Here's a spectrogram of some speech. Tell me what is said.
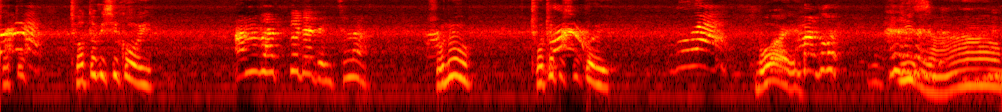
ছোট ছোট পিসি কই? আমি ভাত কেটে দিয়েছি না। শোনো ছোট পিসি কই? বয়। কি রাম।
